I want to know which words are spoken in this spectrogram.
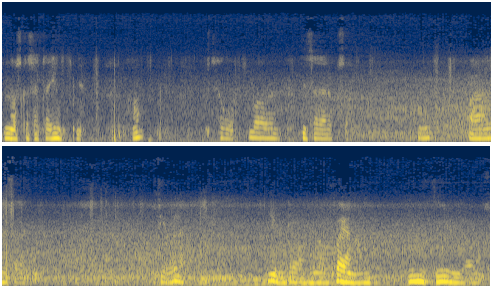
Som jag ska sätta ihop nu. Ja. Så, så bara visa där också. Ja. Bara visa där. Ser du det? Julgranen och stjärnan. En liten julgran också.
